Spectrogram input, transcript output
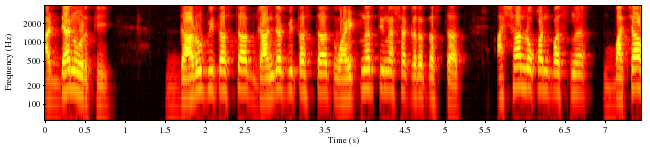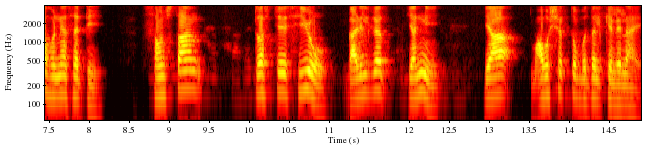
अड्ड्यांवरती दारू पित असतात गांजा पित असतात व्हाईटनरची नशा करत असतात अशा लोकांपासनं बचाव होण्यासाठी संस्थान ट्रस्टचे सीईओ गाडीलकर यांनी या आवश्यक तो बदल केलेला आहे.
